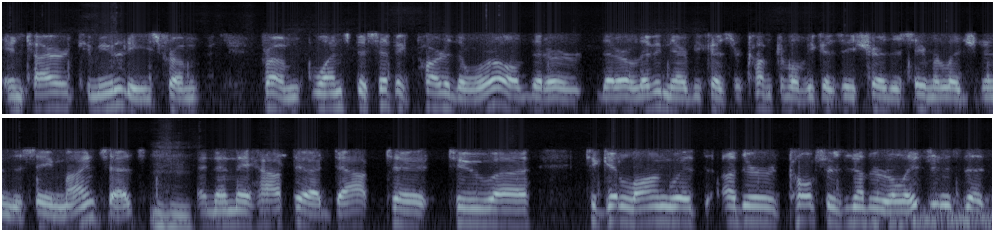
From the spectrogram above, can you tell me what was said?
entire communities from from one specific part of the world that are that are living there because they're comfortable because they share the same religion and the same mindsets, mm-hmm. and then they have to adapt to to uh, to get along with other cultures and other religions that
